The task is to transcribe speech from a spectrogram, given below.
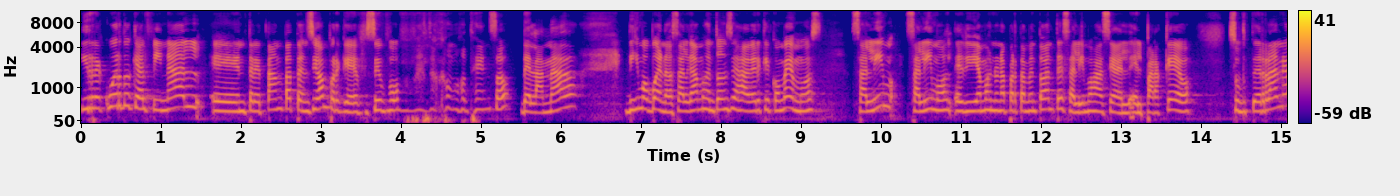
Y recuerdo que al final, eh, entre tanta tensión, porque sí fue un momento como tenso, de la nada, dijimos, bueno, salgamos entonces a ver qué comemos. Salimos, salimos eh, vivíamos en un apartamento antes, salimos hacia el, el parqueo subterráneo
